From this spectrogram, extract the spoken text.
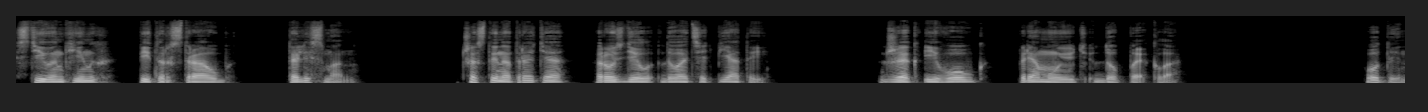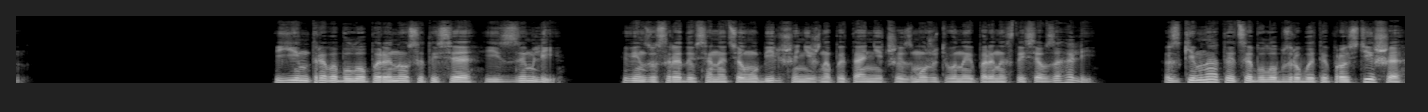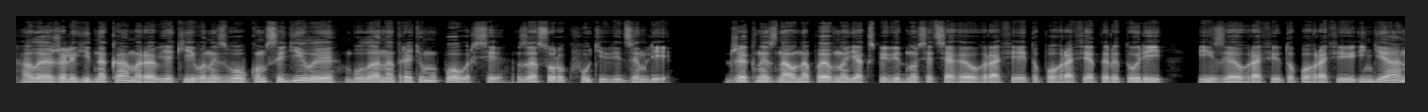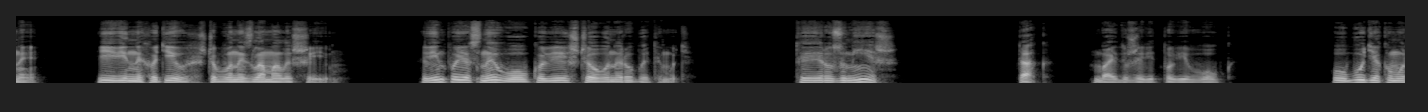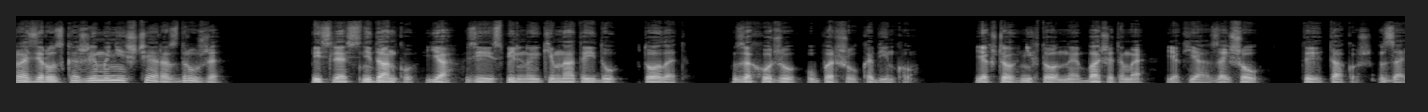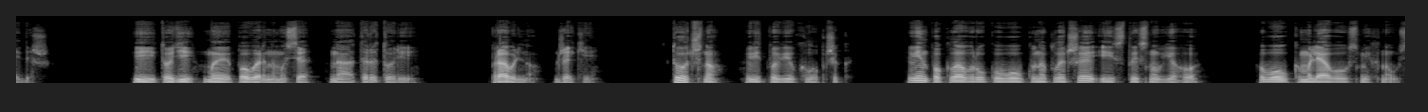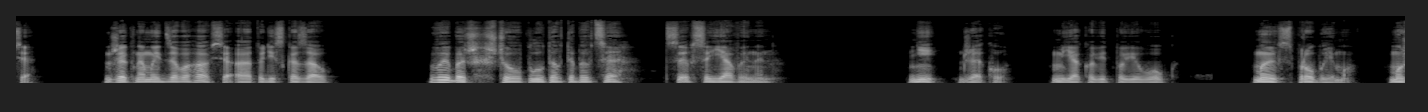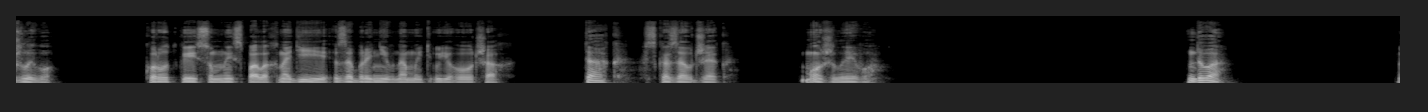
Стівен Кінг, Пітер Страуб, Талісман. Частина третя, розділ 25. Джек і Вовк прямують до пекла. Один. Їм треба було переноситися із землі. Він зосередився на цьому більше, ніж на питанні, чи зможуть вони перенестися взагалі. З кімнати це було б зробити простіше, але жалюгідна камера, в якій вони з вовком сиділи, була на третьому поверсі за 40 футів від землі. Джек не знав напевно, як співвідносяться географія і топографія територій із географією топографією Індіани, і він не хотів, щоб вони зламали шию. Він пояснив вовкові, що вони робитимуть. Ти розумієш? Так, байдуже відповів вовк. У будь-якому разі розкажи мені ще раз, друже. Після сніданку я з її спільної кімнати йду в туалет, заходжу у першу кабінку. Якщо ніхто не бачитиме, як я зайшов, ти також зайдеш. І тоді ми повернемося на території. Правильно, Джекі? Точно, відповів хлопчик. Він поклав руку вовку на плече і стиснув його. Вовк мляво усміхнувся. Джек на мить завагався, а тоді сказав Вибач, що вплутав тебе в це, це все я винен. Ні, Джеку, м'яко відповів вовк. Ми спробуємо, можливо. Короткий сумний спалах надії забринів на мить у його очах. Так, сказав Джек, можливо. Два.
